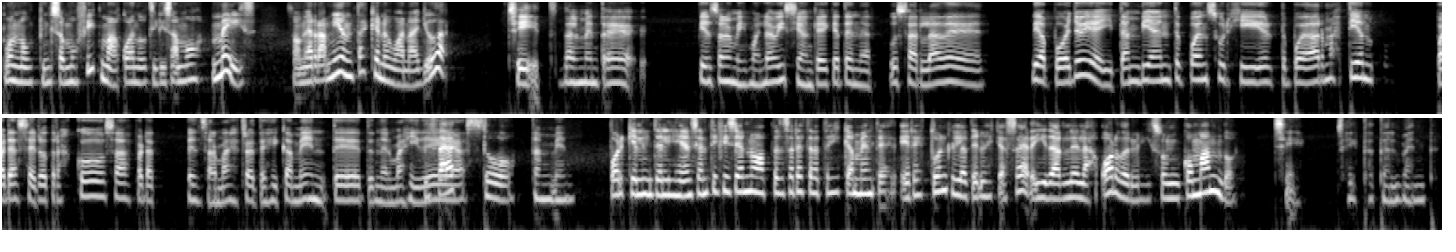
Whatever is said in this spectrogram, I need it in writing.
cuando utilizamos Figma, cuando utilizamos Maze son herramientas que nos van a ayudar. Sí, totalmente pienso lo mismo, es la visión que hay que tener, usarla de, de apoyo y ahí también te pueden surgir, te puede dar más tiempo para hacer otras cosas, para pensar más estratégicamente, tener más ideas. Exacto. También. Porque la inteligencia artificial no va a pensar estratégicamente, eres tú el que la tienes que hacer y darle las órdenes y son comandos. Sí, sí, totalmente.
